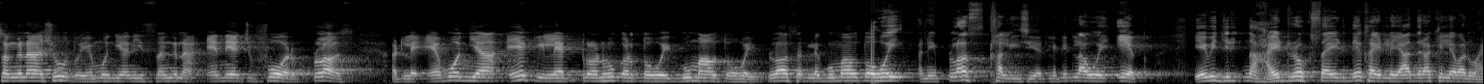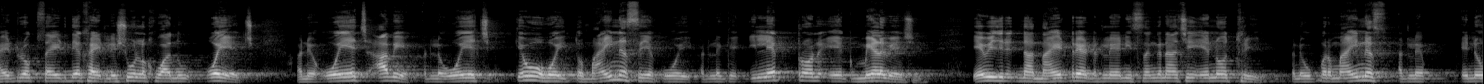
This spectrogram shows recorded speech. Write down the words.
સંજ્ઞા શું? તો એમોનિયાની સંજ્ઞા એનએચ ફોર પ્લસ. એટલે એમોનિયા એક ઇલેક્ટ્રોન શું કરતો હોય? ગુમાવતો હોય. પ્લસ એટલે ગુમાવતો હોય અને પ્લસ ખાલી છે. એટલે કેટલા હોય? એક. એવી જ રીતના હાઇડ્રોક્સાઇડ દેખાય એટલે યાદ રાખી લેવાનું. હાઇડ્રોક્સાઇડ દેખાય એટલે શું લખવાનું? ઓએચ. અને ઓએચ આવે, એટલે ઓએચ કેવો હોય તો માઇનસ એક હોય, એટલે કે ઇલેક્ટ્રોન એક મેળવે છે. એવી જ રીતના નાઇટ્રેટ એટલે એની સંજ્ઞા છે એનો થ્રી, અને ઉપર માઇનસ એટલે એનો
